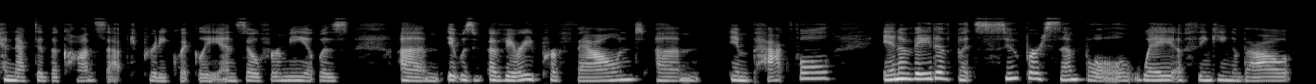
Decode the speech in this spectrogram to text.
connected the concept pretty quickly. And so for me, it was, um, it was a very profound, um, impactful, innovative, but super simple way of thinking about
